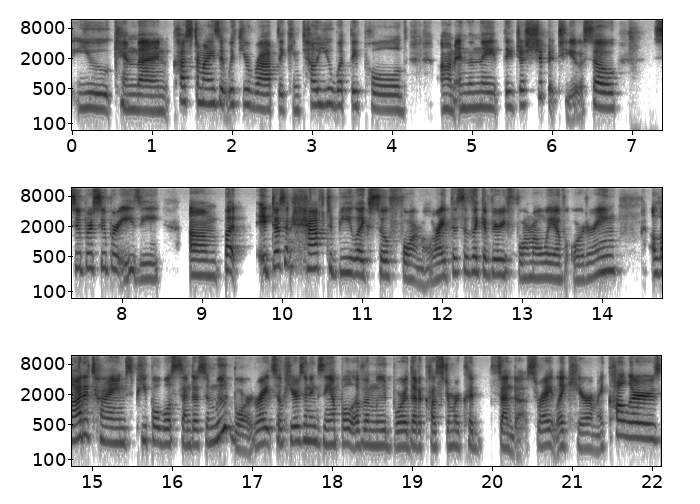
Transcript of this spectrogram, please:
you can then customize it with your rep. They can tell you what they pulled um, and then they, they just ship it to you. So super, super easy. Um, but it doesn't have to be like so formal, right? This is like a very formal way of ordering. A lot of times people will send us a mood board, right? So here's an example of a mood board that a customer could send us, right? Like here are my colors,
